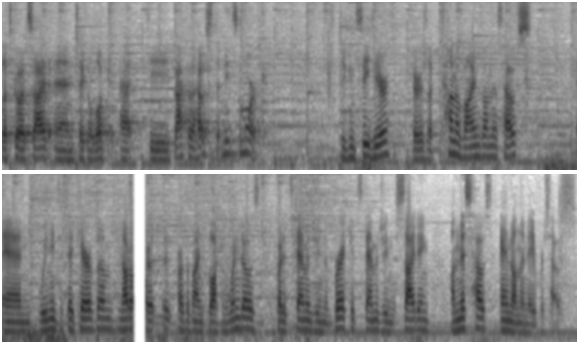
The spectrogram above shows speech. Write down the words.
Let's go outside and take a look at the back of the house that needs some work. You can see here, there's a ton of vines on this house, and we need to take care of them. Not only are the vines blocking windows, but it's damaging the brick, it's damaging the siding on this house and on the neighbor's house.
